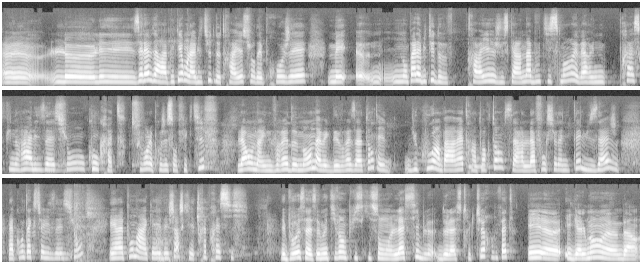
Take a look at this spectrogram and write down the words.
Le, les élèves d'art appliqué ont l'habitude de travailler sur des projets, mais n'ont pas l'habitude de travailler jusqu'à un aboutissement et vers une, presque une réalisation concrète. Souvent, les projets sont fictifs. Là, on a une vraie demande avec des vraies attentes et du coup, un paramètre important, c'est la fonctionnalité, l'usage, la contextualisation et répondre à un cahier des charges qui est très précis. Et pour eux, c'est assez motivant puisqu'ils sont la cible de la structure, en fait. Et euh, également, euh, ben,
